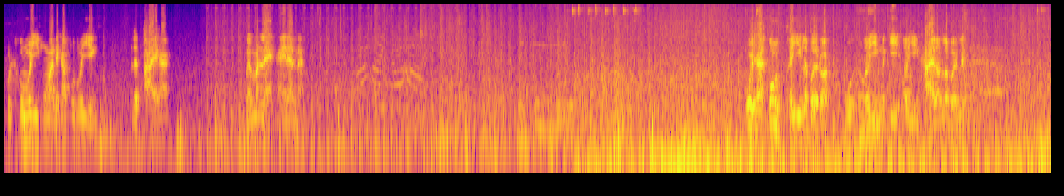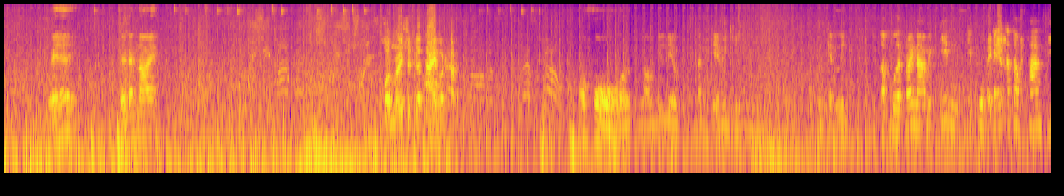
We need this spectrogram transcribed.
คุณคุณผู้หญิงมาเลยครับคุณผู้หญิงมันจะตายฮะเหมือนมันแหลกไอ้นั่นน่ะ อื้อหือ อุ้ยฮะอุ้ยใครยิงระเบิดวะอุ้ยเรายิงเมื่อกี้เรายิงท้ายแล้วระเบิดเลย เว้ยเอ้ยเจอกันหน่อยคนบริสุทธิ์ก็ตายหมดครับ โอ้โห เรานี่เร็วขั้นเทพจริงๆเป็นแกตลิงระเบิดน้อยนาไปกินไอ้พวกแก๊งอัตภานสี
